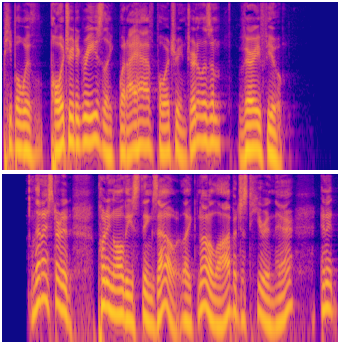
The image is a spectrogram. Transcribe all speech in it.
people with poetry degrees, like what I have, poetry and journalism, very few. And then I started putting all these things out, like not a lot, but just here and there and it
